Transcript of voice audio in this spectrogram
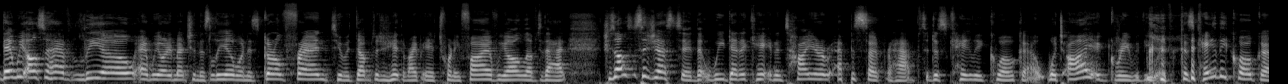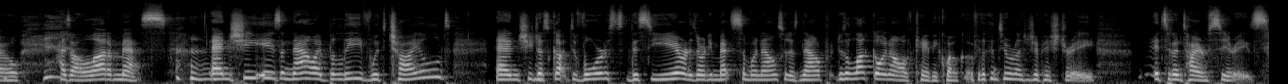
then we also have Leo, and we already mentioned this Leo and his girlfriend who had dumped her to hit the ripe age of 25. We all loved that. She's also suggested that we dedicate an entire episode, perhaps, to just Kaley Cuoco, which I agree with you with, because Kaley Cuoco has a lot of mess, and she is now, I believe, with child. And she just got divorced this year and has already met someone else and is now. There's a lot going on with Kaley Cuoco. If you look into her relationship history, it's an entire series.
